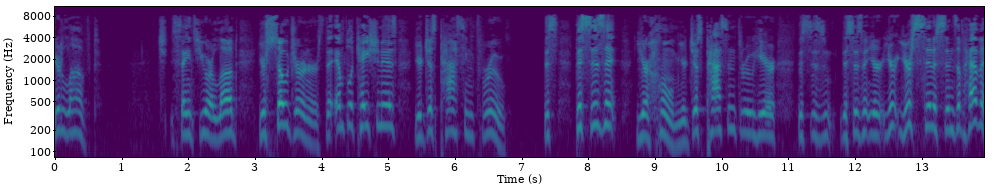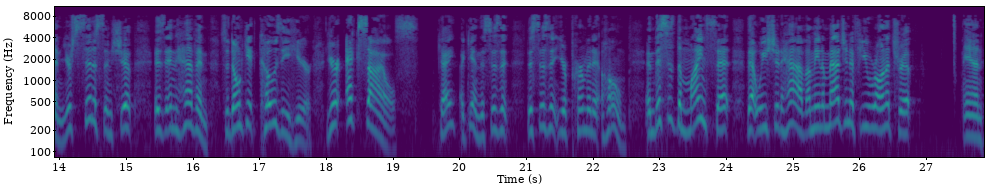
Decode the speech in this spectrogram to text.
You're loved. Saints, you are loved. You're sojourners. The implication is you're just passing through. This, this isn't your home. You're just passing through here. This isn't, this isn't your, you're, you're citizens of heaven. Your citizenship is in heaven. So don't get cozy here. You're exiles. Okay? Again, this isn't, this isn't your permanent home. And this is the mindset that we should have. I mean, imagine if you were on a trip and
